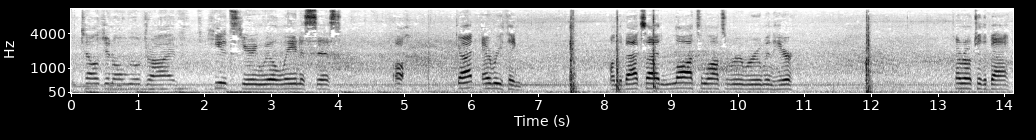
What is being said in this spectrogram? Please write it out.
intelligent all-wheel drive, heated steering wheel, lane assist. Oh, got everything. On the backside, lots and lots of rear room in here. Come around to the back.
